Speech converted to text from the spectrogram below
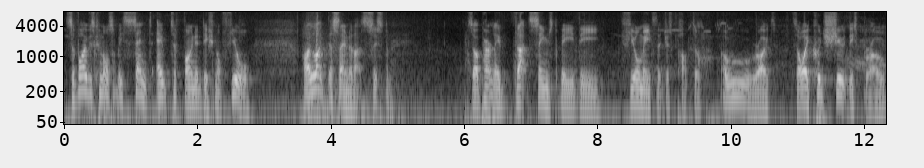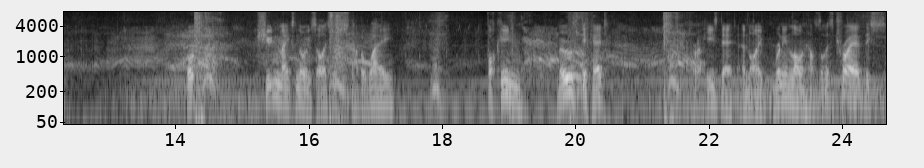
survivors can also be sent out to find additional fuel. I like the sound of that system. So apparently that seems to be the fuel meter that just popped up. Oh, right. So I could shoot this bro. But shooting makes noise, so let's just stab away. Fucking move, dickhead. Right, he's dead, and I'm running low on health. So let's try out this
